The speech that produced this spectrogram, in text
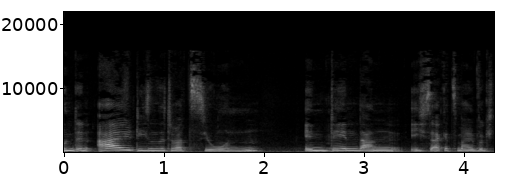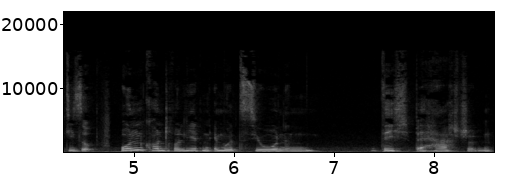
Und in all diesen Situationen, in denen dann, ich sage jetzt mal wirklich diese unkontrollierten Emotionen dich beherrschen,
